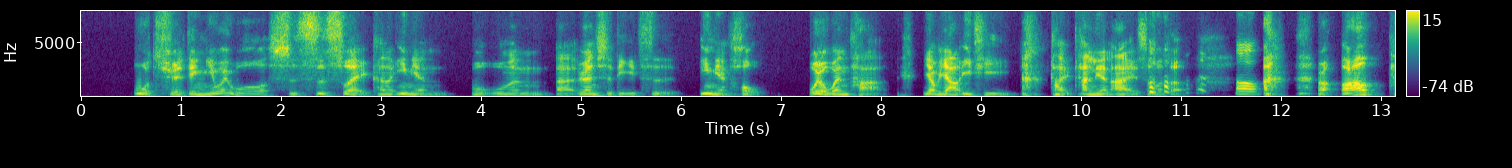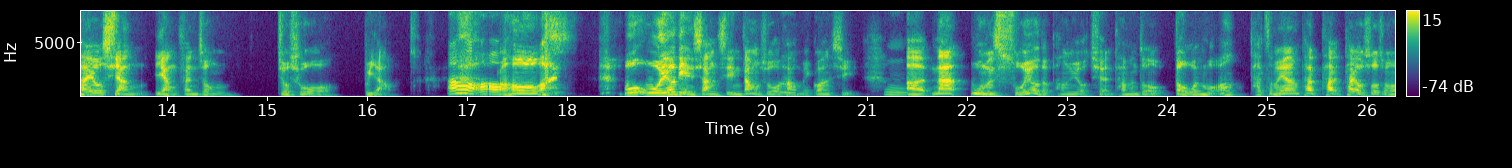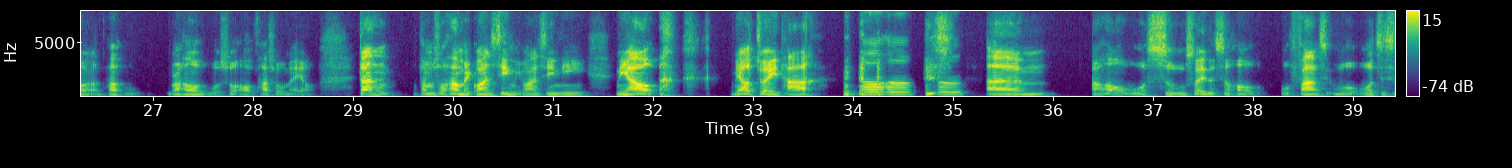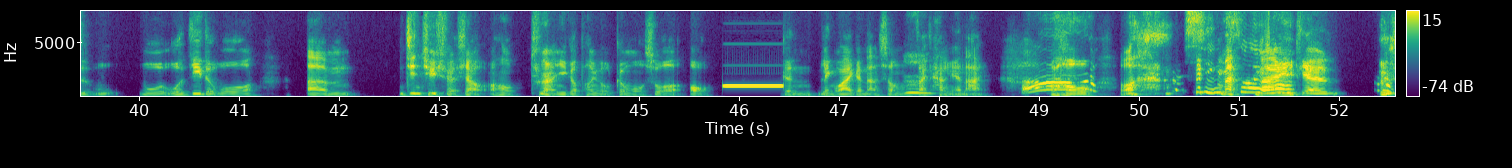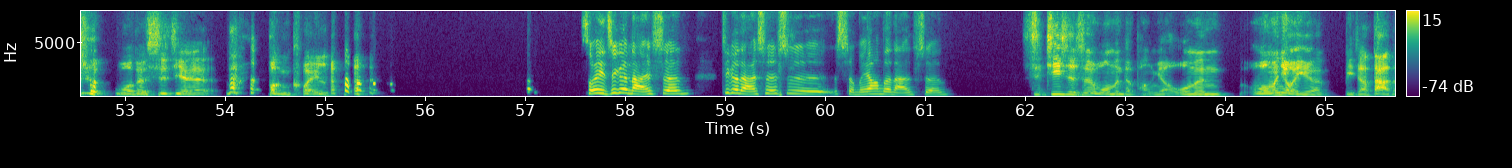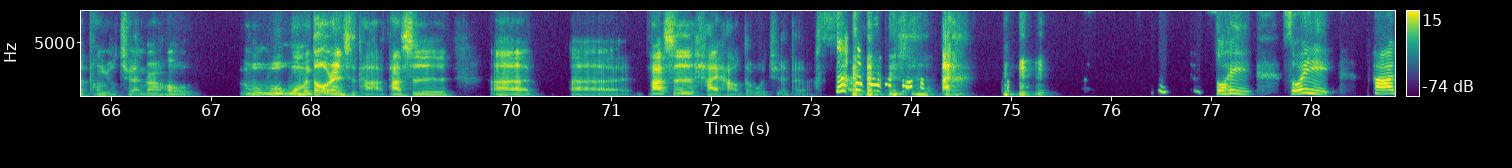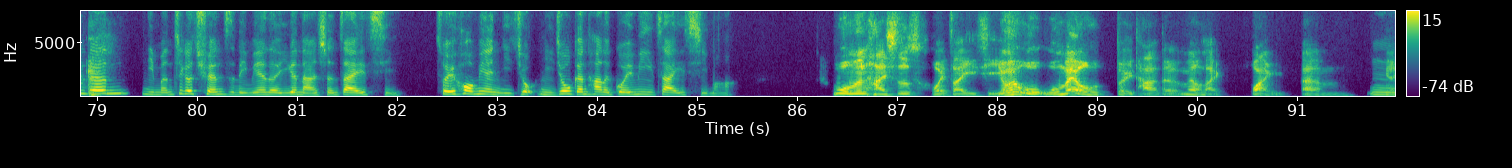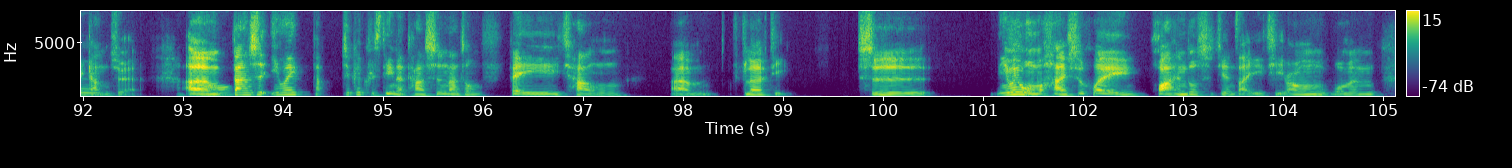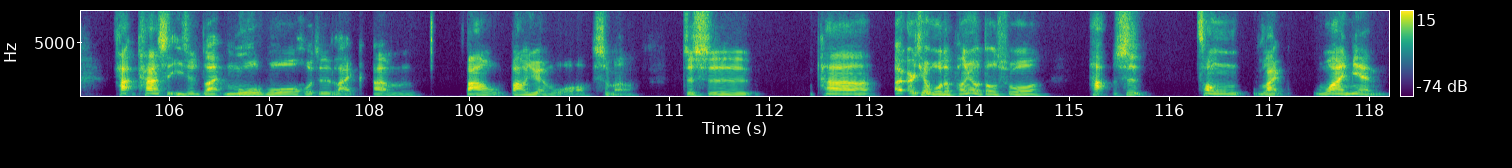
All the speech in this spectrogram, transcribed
我确定，因为我十四岁，可能一年，我我们呃认识第一次，一年后，我有问他要不要一起 谈谈恋爱什么的，哦 然然后他又想两分钟就说不要，哦哦，然后我我有点伤心，但我说好嗯没关系，嗯。呃，那我们所有的朋友圈，他们都都问我哦，他怎么样？他他他有说什么？他然后我说哦，他说没有，但他们说好没关系没关系，你你要 你要追他，嗯嗯嗯。嗯，然后我十五岁的时候，我发我我只是我我我记得我嗯进去学校，然后突然一个朋友跟我说哦，跟另外一个男生在谈恋爱。啊，然后啊，心那碎那一。天，我的世界 崩溃了。所以这个男生，这个男生是什么样的男生？其其实是我们的朋友，我们我们有一个比较大的朋友圈，然后我我我们都有认识他，他是呃呃他是还好的，我觉得。所以，所以他跟你们这个圈子里面的一个男生在一起，所以后面你就你就跟他的闺蜜在一起吗？我们还是会在一起，因为我我没有对他的没有来怀嗯那个嗯，感觉，嗯，好，但是因为他这个 Christina 她是那种非常嗯 flirty，是因为我们还是会花很多时间在一起，然后我们他他是一直来摸我或者来嗯抱抱怨我什么。就是他，而而且我的朋友都说他是从来外面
